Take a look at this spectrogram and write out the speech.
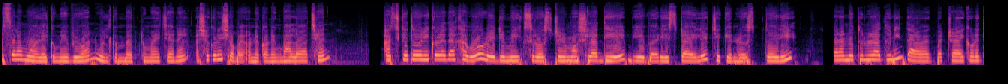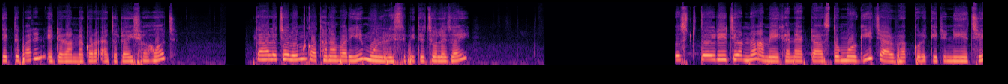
আসসালামু আলাইকুম everyone, welcome back to my channel. আশা করি সবাই অনেক অনেক ভালো আছেন। আজকে তৈরি করে দেখাবো রেডিমিক্স রোস্টের মশলা দিয়ে বিয়েবাড়ি স্টাইলে চিকেন রোস্ট তৈরি। যারা নতুন রাঁধুনি, তারাও একবার ট্রাই করে দেখতে পারেন, এটা রান্না করা এতটাই সহজ। তাহলে চলুন, কথা না বাড়িয়ে মূল রেসিপিতে চলে যাই। রোস্ট তৈরির জন্য আমি এখানে একটা আস্ত মুরগি চার ভাগ করে কেটে নিয়েছি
